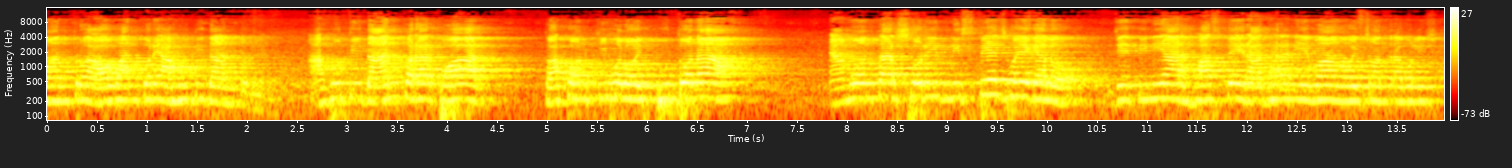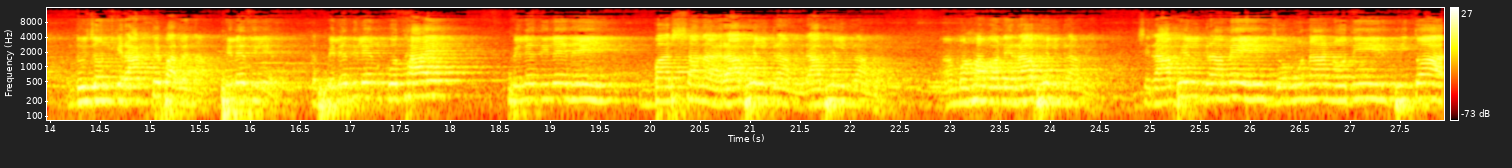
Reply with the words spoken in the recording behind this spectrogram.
মন্ত্র আহ্বান করে আহুতি দান করলেন। আহুতি দান করার পর তখন কি হলো? ওই পুতনা এমন তার শরীর নিস্তেজ হয়ে গেল যে তিনি আর হস্তে রাধারানী এবং ওই চন্দ্রাবলী দুইজনকে রাখতে পারলেন না, ফেলে দিলেন। তো ফেলে দিলেন কোথায়? ফেলে দিলেন এই বারসানা রাভেল গ্রামে রাভেল গ্রামে মহাবনে রাভেল গ্রামে। সে রাভেল গ্রামে যমুনা নদীর ভিতর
